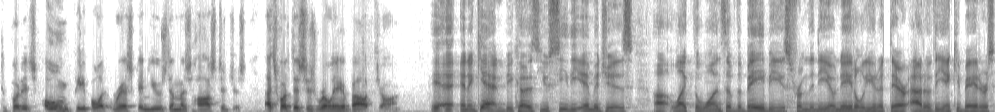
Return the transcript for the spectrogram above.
to put its own people at risk and use them as hostages. That's what this is really about, John. And again, because you see the images uh, like the ones of the babies from the neonatal unit there out of the incubators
